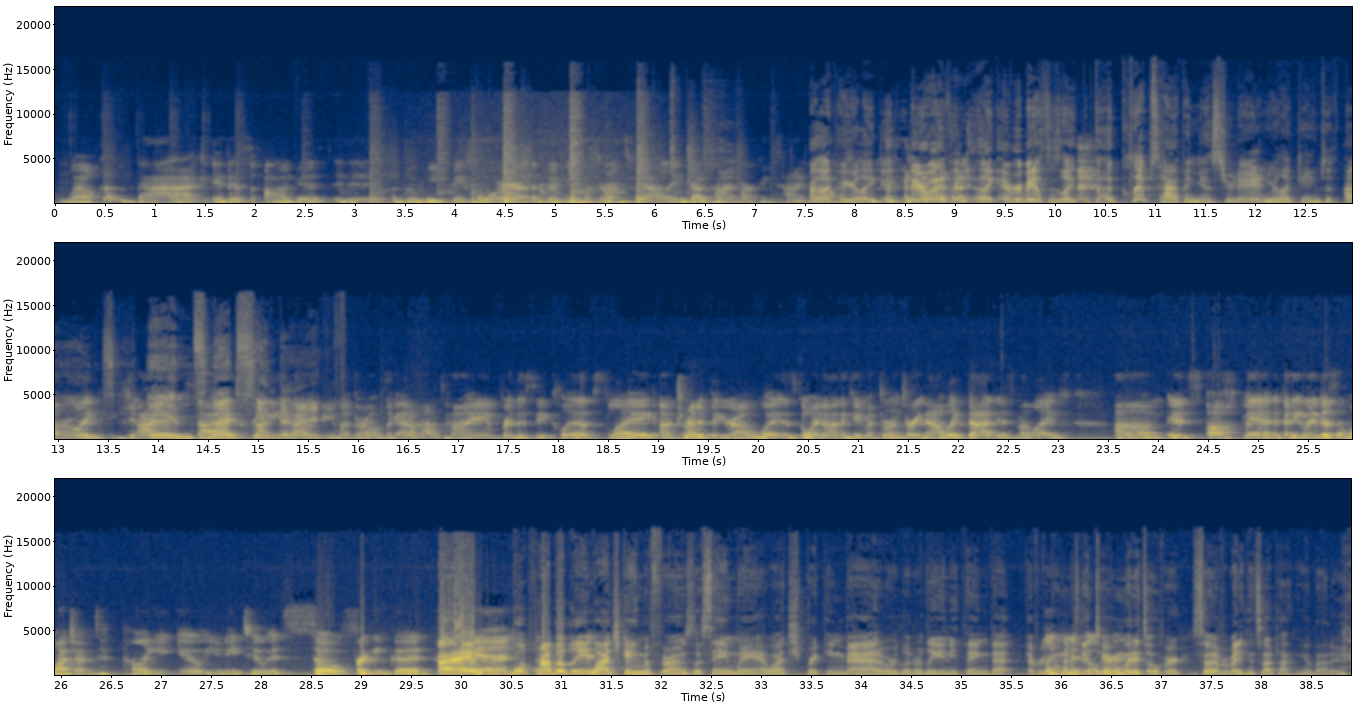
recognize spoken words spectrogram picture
Welcome back. It is August. It is the week before the Game of Thrones finale. That's how I'm marking time. I like how you're like there wasn't like everybody else is like the eclipse happened yesterday, and you're like Games of Thrones. I'm like I'm next Sunday. About Game of Thrones. Like I don't have time for this eclipse. Like I'm trying to figure out what is going on in Game of Thrones right now. Like that is my life. Um, it's oh man, if anybody doesn't watch, it, I'm t- telling you, you need to. It's so freaking good. I And- will probably watch Game of Thrones the same way I watch Breaking Bad or literally anything that everyone when was it's into over? when it's over, so everybody can stop talking about it.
